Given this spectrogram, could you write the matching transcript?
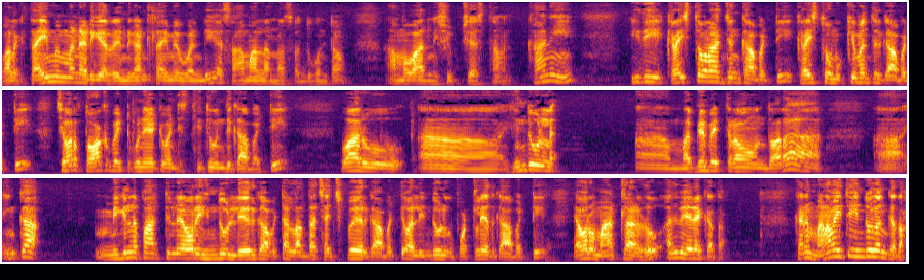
వాళ్ళకి టైం ఇమ్మని అడిగారు. రెండు గంటలు టైం ఇవ్వండి ఆ సామాన్లు అన్నా సర్దుకుంటాం అమ్మవారిని షిఫ్ట్ చేస్తామని. కానీ ఇది క్రైస్తవ రాజ్యం కాబట్టి క్రైస్తవ ముఖ్యమంత్రి కాబట్టి చివర తోక పెట్టుకునేటువంటి స్థితి ఉంది కాబట్టి వారు హిందువుల మభ్యపెట్టడం ద్వారా ఇంకా మిగిలిన పార్టీలో ఎవరు హిందువులు లేరు కాబట్టి వాళ్ళంతా చచ్చిపోయారు కాబట్టి వాళ్ళు హిందువులకు పుట్టలేదు కాబట్టి ఎవరు మాట్లాడరు. అది వేరే కథ. కానీ మనమైతే హిందువులం కదా.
